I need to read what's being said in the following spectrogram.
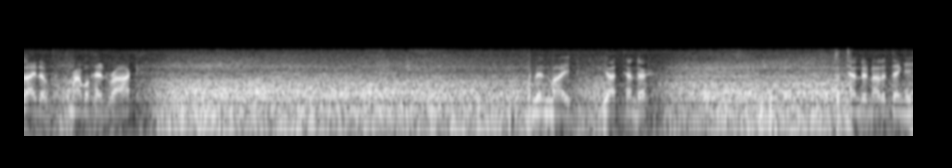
side of Marblehead Rock. I'm in my yacht tender. It's a tender, not a dinghy.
